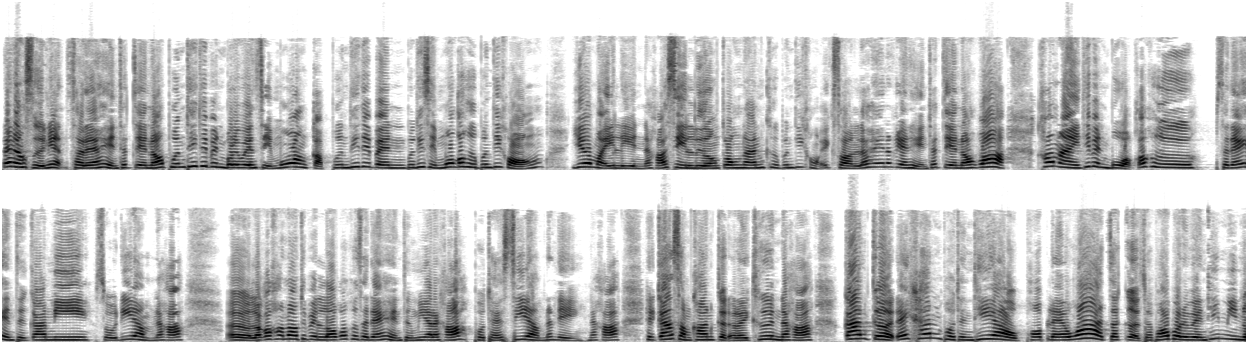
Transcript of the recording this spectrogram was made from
ในหนังสือเนี่ยแสดงให้เห็นชัดเจนเนาะพื้นที่ที่เป็นบริเวณสีม่วง กับพื้นที่ที่เป็นพื้นที่สีม่วงก็คือพื้นที่ของเยื่อไมลินนะคะ สีเหลืองตรงนั้นคือพื้นที่ของเอ็กซอนแล้วให้นักเรียนเห็นชัดเจนเนาะว่าข้างในที่เป็นบวกก็คือ แสดงเห็นถึงการมีโซเดียมนะคะ เออแล้วก็ข้างนอกที่เป็นลบก็คือแสดงเห็นถึงมีอะไรคะโพแทสเซียมนั่นเองนะคะ เหตุการณ์สำคัญเกิดอะไรขึ้นนะคะ การเกิด action potential พบแล้วว่าจะเกิดเฉพาะบริเวณที่มีโน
